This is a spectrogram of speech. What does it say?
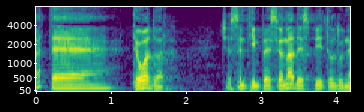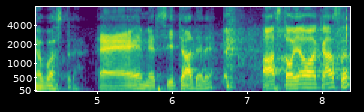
Ate, Teodor, ce sunt impresionat de spiritul dumneavoastră. E, mersi, Teodore. Asta o iau acasă?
